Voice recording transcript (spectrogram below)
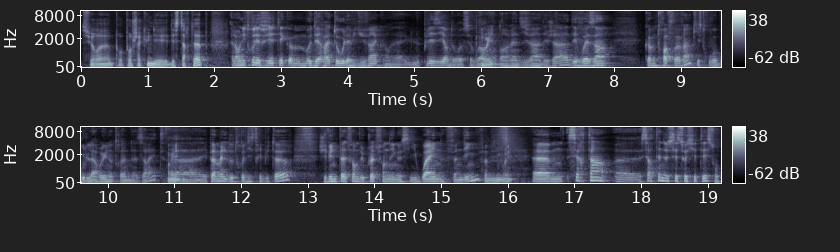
sur, pour, pour chacune des, des startups. Alors on y trouve des sociétés comme Modera ou La Vie du Vin, que l'on a eu le plaisir de recevoir dans, un Vin Divin déjà, des voisins comme 3 x 20 qui se trouve au bout de la rue Notre-Dame-Nazareth, euh, et pas mal d'autres distributeurs. J'ai vu une plateforme de crowdfunding aussi, Wine Funding. Euh, certains, euh, certaines de ces sociétés sont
